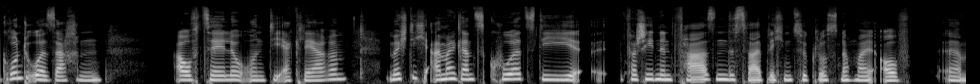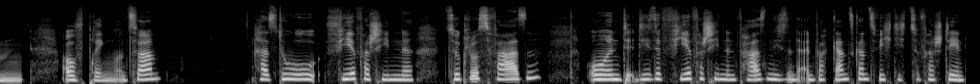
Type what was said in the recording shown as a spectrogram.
Grundursachen aufzähle und die erkläre, möchte ich einmal ganz kurz die äh, verschiedenen Phasen des weiblichen Zyklus nochmal auf, ähm, aufbringen. Und zwar hast du vier verschiedene Zyklusphasen und diese vier verschiedenen Phasen, die sind einfach ganz, ganz wichtig zu verstehen.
